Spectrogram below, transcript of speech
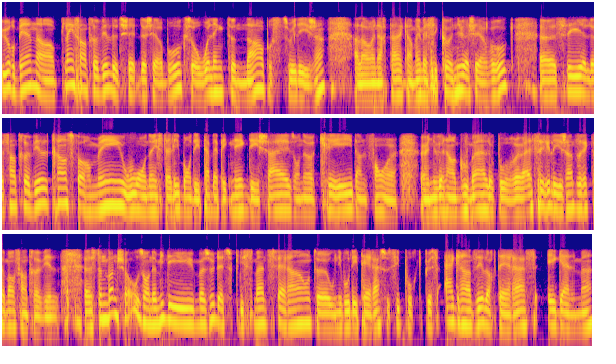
urbaine en plein centre-ville de, Sherbrooke, sur Wellington Nord, pour situer les gens. Alors, un artère quand même assez connu à Sherbrooke. Euh, c'est le centre-ville transformé où on a installé bon des tables à pique-nique, des chaises. On a créé, dans le fond, un, nouvel engouement pour attirer les gens directement au centre-ville. c'est une bonne chose. On a mis des mesures d'assouplissement différentes euh, au niveau des terrasses aussi pour qu'ils puissent agrandir leurs terrasses également.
